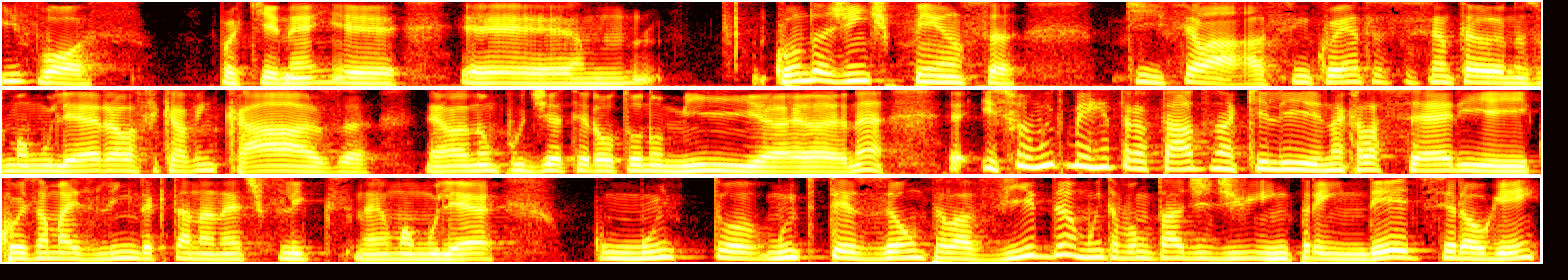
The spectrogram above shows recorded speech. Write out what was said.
e voz. Porque né, é, é, quando a gente pensa que, sei lá, há 50, 60 anos, uma mulher ela ficava em casa, né, ela não podia ter autonomia, ela, né? Isso foi muito bem retratado naquele, naquela série Coisa Mais Linda que está na Netflix, né? Uma mulher com muito, muito tesão pela vida, muita vontade de empreender, de ser alguém,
